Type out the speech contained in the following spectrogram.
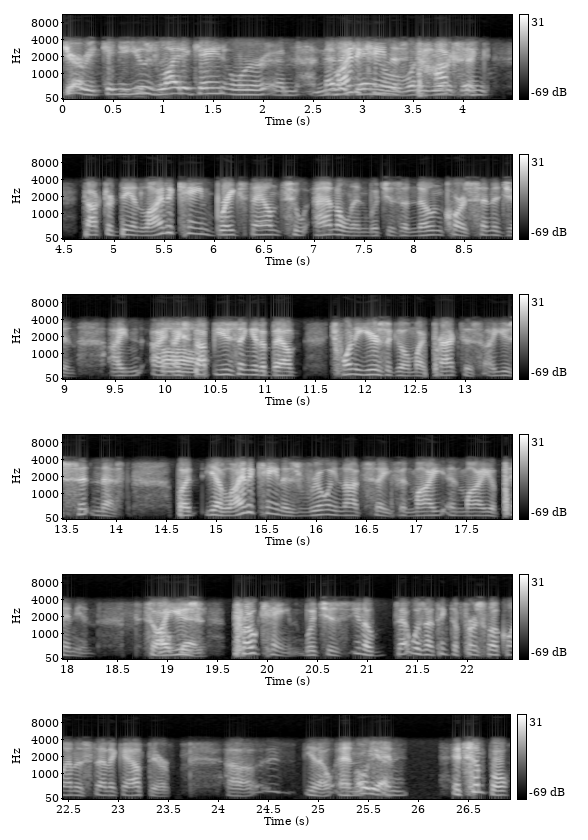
Jerry, can you use lidocaine or um, lidocaine or is one toxic. Dr. Dan, lidocaine breaks down to aniline, which is a known carcinogen. I, I, oh. I stopped using it about 20 years ago in my practice. I use Citanest, but yeah, lidocaine is really not safe in my in my opinion. So okay. I use Procaine, which is you know that was I think the first local anesthetic out there. Uh, you know, and oh, yeah. and it's simple.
